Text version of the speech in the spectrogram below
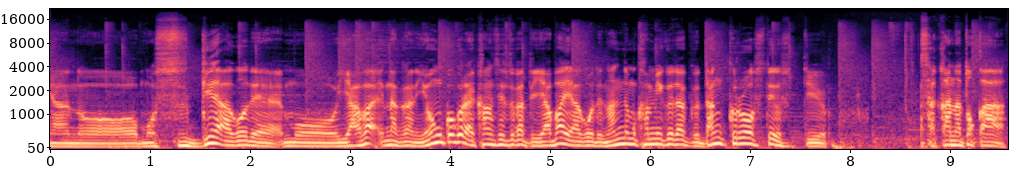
あの、もうすっげえ顎で、もうやばい、なんかね、4個ぐらい関節があってやばい顎で何でも噛み砕くダンクローステウスっていう魚とか、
